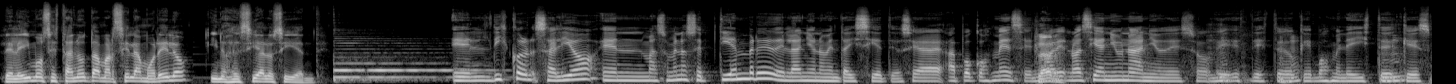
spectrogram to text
Le leímos esta nota a Marcela Morelo y nos decía lo siguiente. El disco salió en más o menos septiembre del año 97, o sea, a pocos meses. No Claro. había- No, hacía ni un año de eso, eh, de esto que vos me leíste, que es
